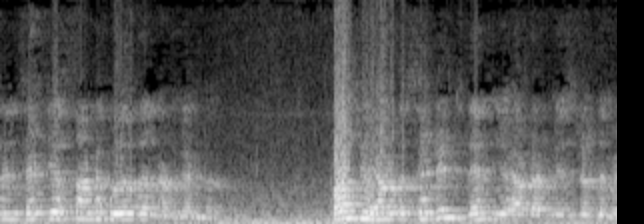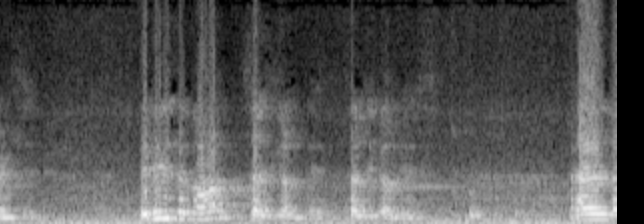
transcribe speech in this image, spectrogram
నేను సెట్ చేస్తా అంటే కుదరదని అడగంటారు. First you have to set it then you have to administer the medicine it is the call surgical surgical case and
